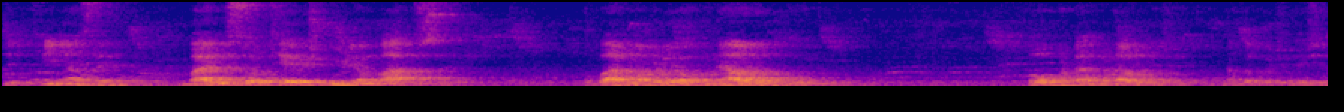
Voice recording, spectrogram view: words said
જે અહીંયા છે બાવીસો અઠ્યાવીસ ગુણ્યા બાર છે. તો બારમાં ઘડી આપણને આવડતું હોય. તો ફટાફટ આવડે છે. નકર પછી દેશે.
